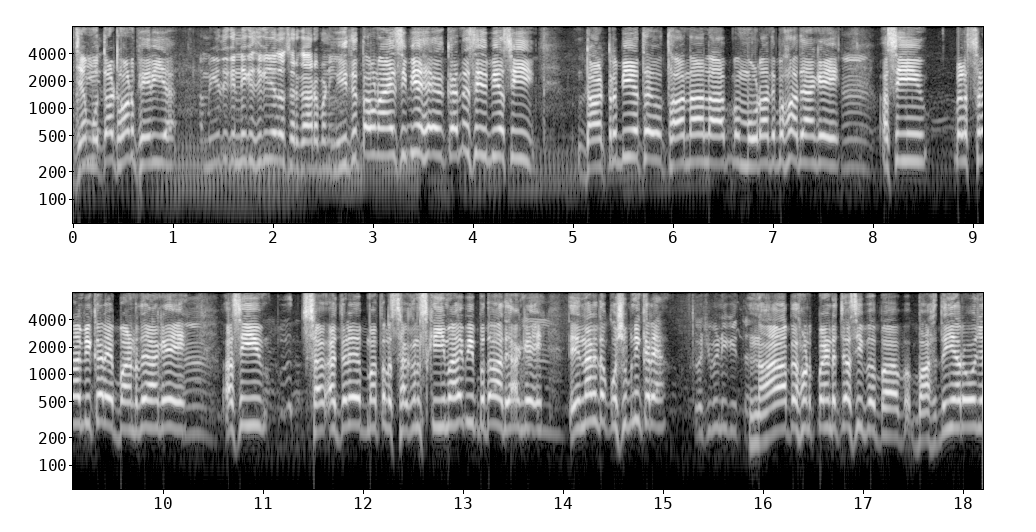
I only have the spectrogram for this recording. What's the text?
ਜੇ ਮੁੱਦਾ ਉਠਾਉਣ ਫੇਰ ਹੀ ਆ। ਉਮੀਦ ਕਿੰਨੀ ਕੁ ਸੀਗੀ ਜਦੋਂ ਸਰਕਾਰ ਬਣੀ? ਉਮੀਦ ਤਾਂ ਹੁਣ ਆਏ ਸੀ ਵੀ ਇਹ ਕਹਿੰਦੇ ਸੀ ਵੀ ਅਸੀਂ ਡਾਕਟਰ ਵੀ ਇੱਥੇ ਥਾਣਾ ਲਾ ਮੋੜਾਂ ਤੇ ਬਹਾ ਦਿਆਂਗੇ। ਅਸੀਂ ਪਿਲਸਣਾ ਵੀ ਘਰੇ ਵੰਡ ਦਿਆਂਗੇ। ਅਸੀਂ ਸ- ਜਿਹੜੇ ਮਤਲਬ ਸਗਨ ਸਕੀਮ ਆ ਇਹ ਵੀ ਵਧਾ ਦਿਆਂਗੇ ਤੇ ਇਹਨਾਂ ਨੇ ਤਾਂ ਕੁਝ ਵੀ ਨਹੀਂ ਕਰਿਆ। ਕੁਝ ਵੀ ਨਹੀਂ ਕੀਤਾ। ਨਾ ਆਪੇ ਹੁਣ ਪਿੰਡ 'ਚ ਅਸੀਂ ਬ- ਬ- ਵੱਸਦੇ ਰੋਜ਼।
